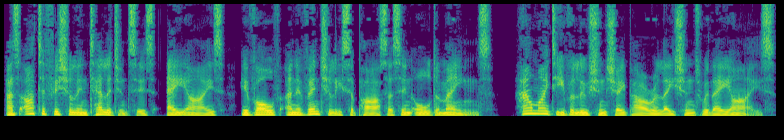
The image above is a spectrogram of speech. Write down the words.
As artificial intelligences, AIs, evolve and eventually surpass us in all domains, how might evolution shape our relations with AIs?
